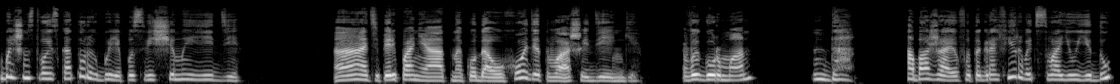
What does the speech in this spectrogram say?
большинство из которых были посвящены еде. «А, теперь понятно, куда уходят ваши деньги. Вы гурман?» «Да. Обожаю фотографировать свою еду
